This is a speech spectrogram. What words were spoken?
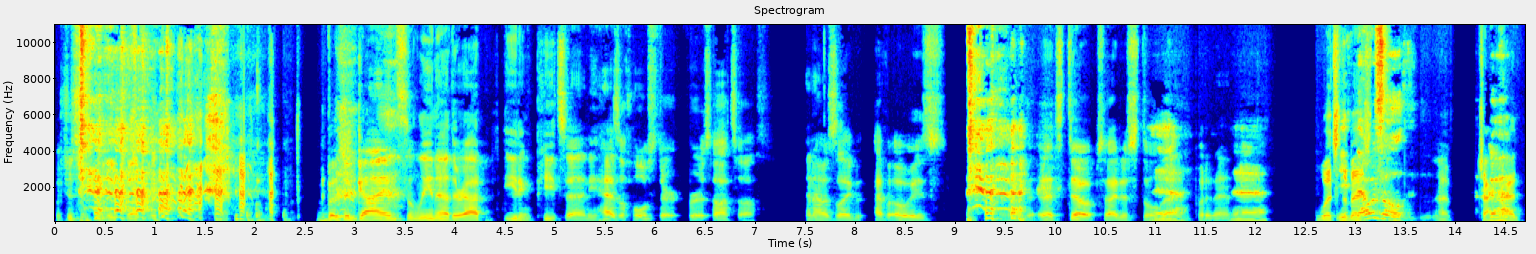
which is really funny. but the guy in Selena, they're out eating pizza, and he has a holster for his hot sauce. And I was like, I've always that's dope. So I just stole Yeah. that and put it in. yeah. What's the best? That was a uh, sorry, go go ahead.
